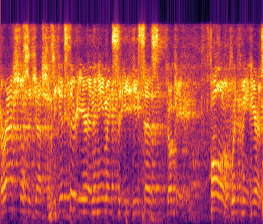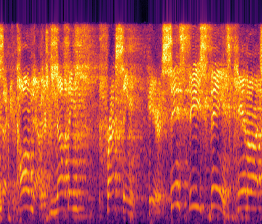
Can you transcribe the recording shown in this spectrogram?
irrational suggestions. He gets their ear and then he makes he, he says, okay, follow with me here a second. Calm down. There's nothing pressing here. Since these things cannot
